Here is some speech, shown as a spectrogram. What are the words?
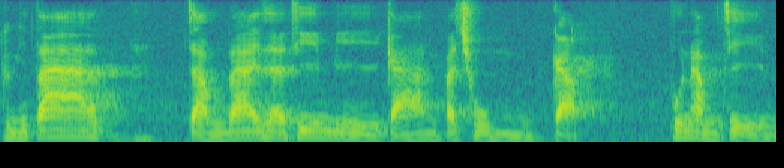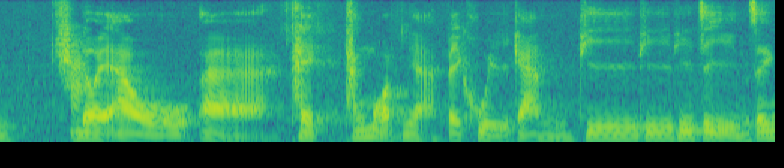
คุณกีตา จำได้ใช่ไหมที่มีการประชุมกับผู้นำจีนค่ะโดยเอาเทคทั้งหมดเนี่ยไปคุยกันที่ที่ที่จีน ซึ่ง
